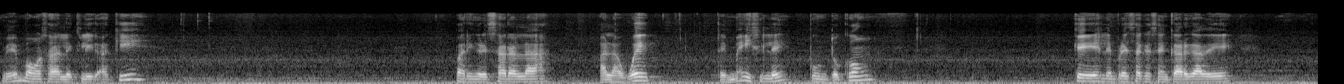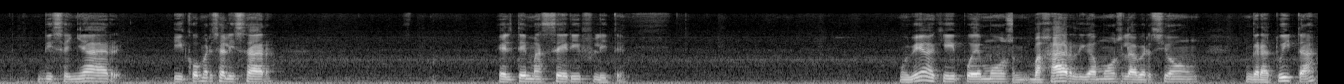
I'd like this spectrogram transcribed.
Bien, vamos a darle clic aquí para ingresar a la, a la web de Maisle.com que es la empresa que se encarga de diseñar y comercializar el tema Serif Lite. Muy bien, aquí podemos bajar, digamos, la versión gratuita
